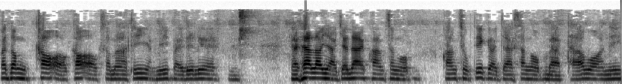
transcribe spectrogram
ก็ต้องเข้าออกเข้าออกสมาธิอย่างนี้ไปเรื่อยๆ แต่ถ้าเราอยากจะได้ความสงบความสุขที่เกิดจากสงบแบบถาวรนี้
